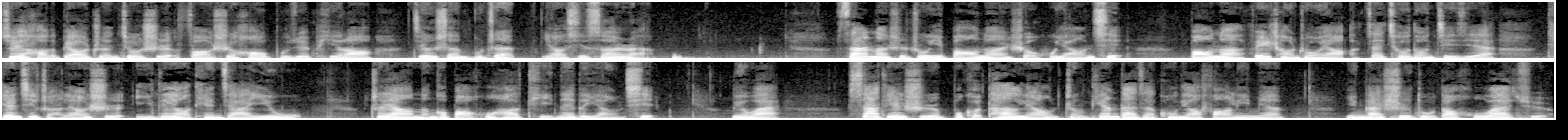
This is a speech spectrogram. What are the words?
最好的标准就是房事后不觉疲劳、精神不振、腰膝酸软。三呢是注意保暖，守护阳气，保暖非常重要，在秋冬季节天气转凉时一定要添加衣物，这样能够保护好体内的阳气。另外，夏天时不可贪凉，整天待在空调房里面，应该适度到户外去。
